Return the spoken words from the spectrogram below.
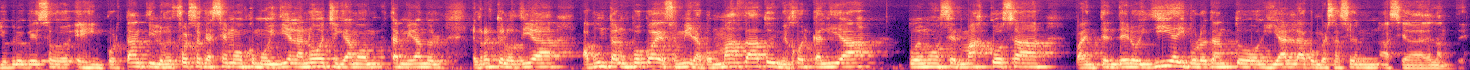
Yo creo que eso es importante y los esfuerzos que hacemos como hoy día en la noche, que vamos a estar mirando el, el resto de los días, apuntan un poco a eso. Mira, con más datos y mejor calidad podemos hacer más cosas para entender hoy día y por lo tanto guiar la conversación hacia adelante.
